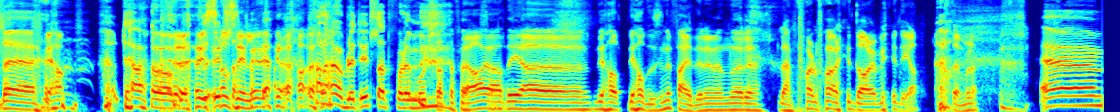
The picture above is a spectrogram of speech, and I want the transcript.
Det, ja. det har jo blitt utsatt, ja. Han har jo blitt utsatt for det motsatte før. Ja, ja, de, eh, de, hadde, de hadde sine feider men når Lampard var i Derby. ja, ja, stemmer det. Uh,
